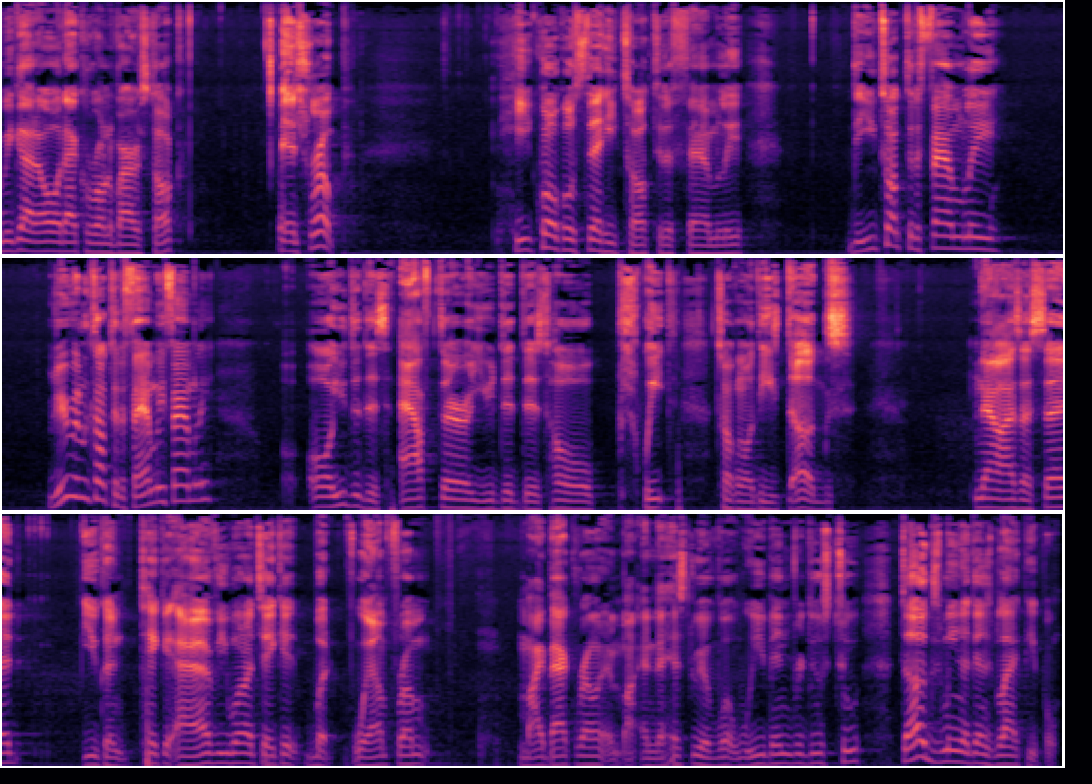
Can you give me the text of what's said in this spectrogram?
we got all that coronavirus talk, and Trump. He quote unquote said he talked to the family. Did you talk to the family? Did you really talk to the family? Family? Or you did this after you did this whole tweet talking about these Dugs. Now, as I said, you can take it however you want to take it, but where I'm from, my background and, my, and the history of what we've been reduced to, Dugs mean against black people.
